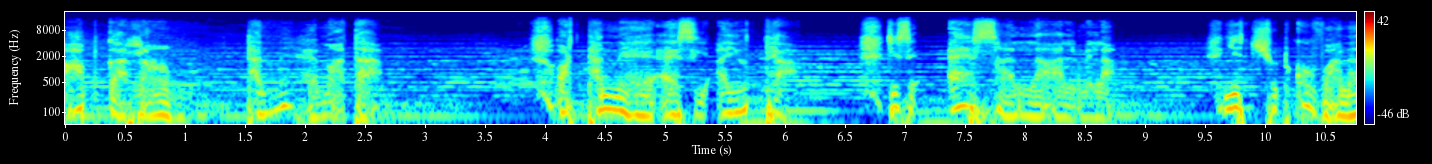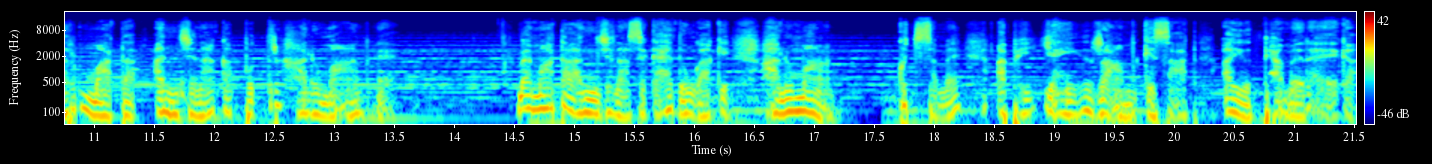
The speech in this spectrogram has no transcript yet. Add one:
आपका राम धन्य है माता। और धन्य है ऐसी अयोध्या जिसे ऐसा लाल मिला। ये छुटकू वानर माता अंजना का पुत्र हनुमान है। मैं माता अंजना से कह दूँगा कि, हनुमान, कुछ समय अभी यहीं राम के साथ अयोध्या में रहेगा।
